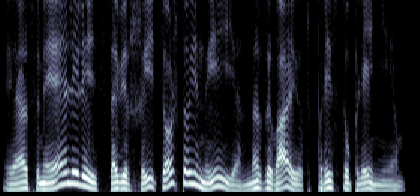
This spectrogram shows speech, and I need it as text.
и осмелились совершить то, что иные называют преступлением.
